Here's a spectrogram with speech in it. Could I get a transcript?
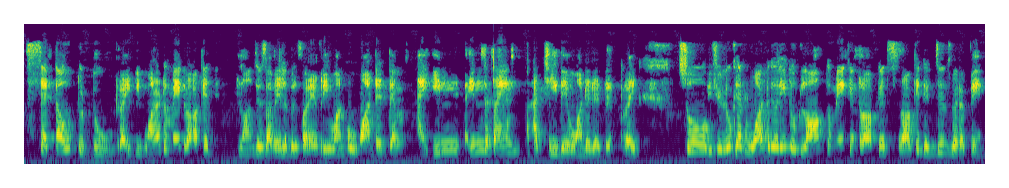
set out to do, right, we wanted to make rocket launches available for everyone who wanted them in in the time actually they wanted it in, right? So if you look at what really took long to make in rockets, rocket engines were a pain.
